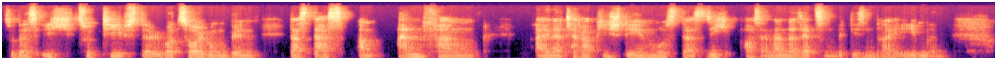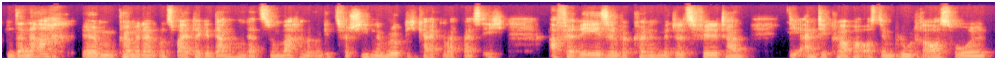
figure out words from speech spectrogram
so dass ich zutiefst der Überzeugung bin, dass das am Anfang einer Therapie stehen muss, das sich auseinandersetzen mit diesen drei Ebenen. Und danach ähm, können wir dann uns weiter Gedanken dazu machen. Und dann gibt es verschiedene Möglichkeiten, was weiß ich, Apherese, wir können mittels Filtern die Antikörper aus dem Blut rausholen.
